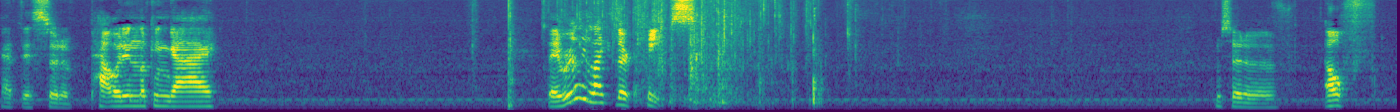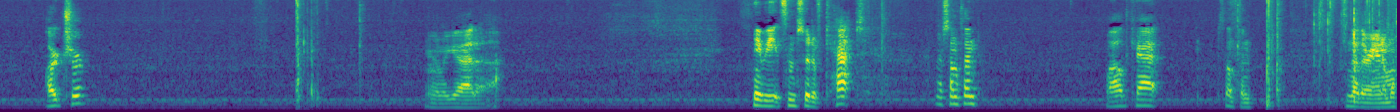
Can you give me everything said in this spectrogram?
Got this sort of paladin looking guy. They really like their capes. Some sort of elf archer. And we got uh, maybe it's some sort of cat or something. Wildcat, something. Another animal.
